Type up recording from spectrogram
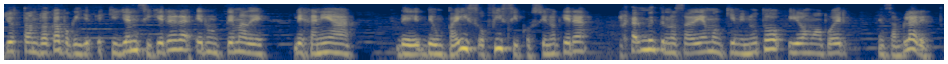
yo estando acá, porque es que ya ni siquiera era, era un tema de lejanía de, un país o físico, sino que era realmente no sabíamos en qué minuto íbamos a poder ensamblar esto.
